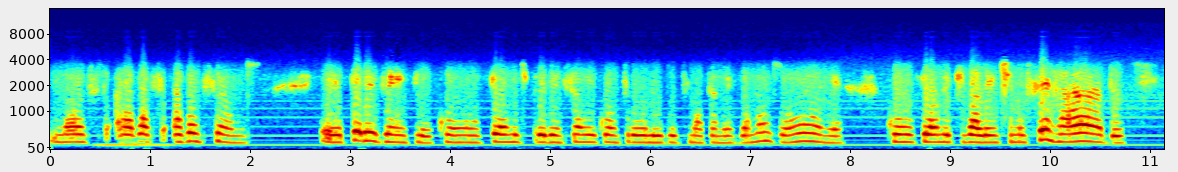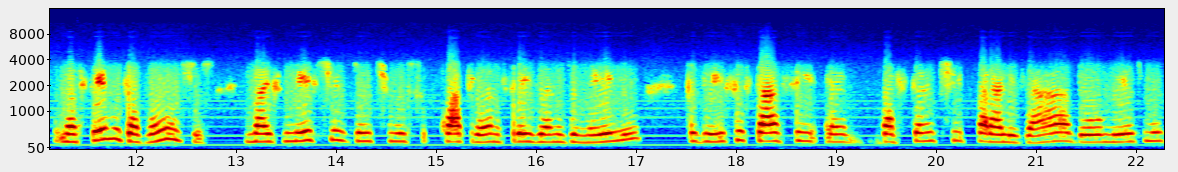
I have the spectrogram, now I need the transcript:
nós avançamos, por exemplo, com o plano de prevenção e controle do desmatamento da Amazônia, com o plano equivalente no Cerrado, nós temos avanços, mas nestes últimos quatro anos, três anos e meio, tudo isso está assim, é, bastante paralisado ou mesmo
